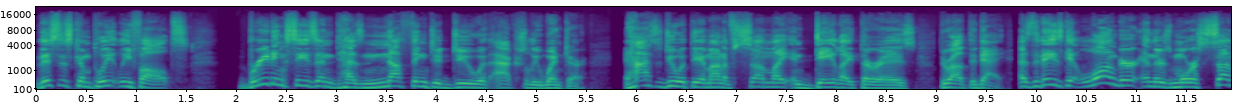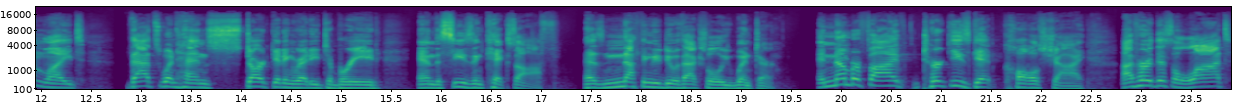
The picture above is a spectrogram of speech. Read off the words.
This is completely false. Breeding season has nothing to do with actually winter. It has to do with the amount of sunlight and daylight there is throughout the day. As the days get longer and there's more sunlight, that's when hens start getting ready to breed and the season kicks off. It has nothing to do with actually winter. And number five, turkeys get call shy. I've heard this a lot.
